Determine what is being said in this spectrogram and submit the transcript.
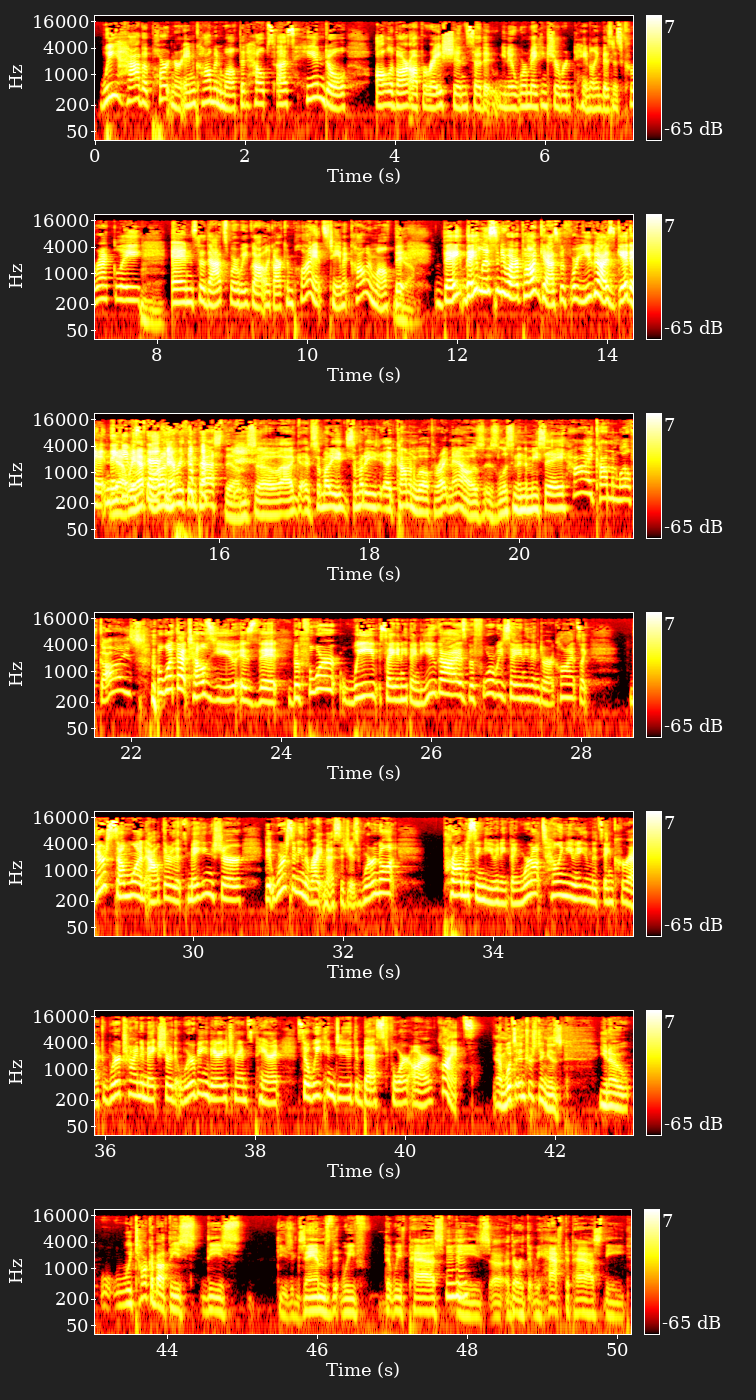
we have a partner in Commonwealth that helps us handle all of our operations so that you know we're making sure we're handling business correctly Mm-hmm. and so that's where we've got like our compliance team at commonwealth that Yeah. they they listen to our podcast before you guys get it and they yeah, we have that to run everything past them. So uh, somebody somebody at Commonwealth right now is, is listening to me say, "Hi, Commonwealth guys." but what that tells you is that before we say anything to you guys before we say anything to our clients like there's someone out there that's making sure that we're sending the right messages. We're not promising you anything. We're not telling you anything that's incorrect. We're trying to make sure that we're being very transparent so we can do the best for our clients. And what's interesting is, you know, we talk about these these these exams that we've that we've passed, these uh, or that we have to pass, the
